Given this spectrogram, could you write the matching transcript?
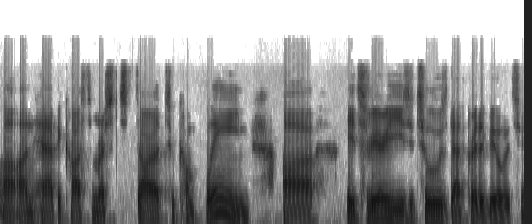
uh, unhappy customers start to complain uh, it's very easy to lose that credibility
